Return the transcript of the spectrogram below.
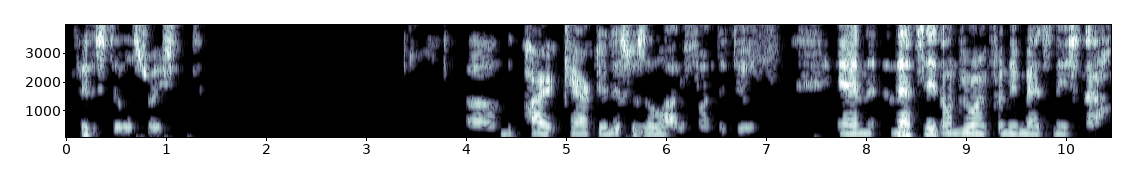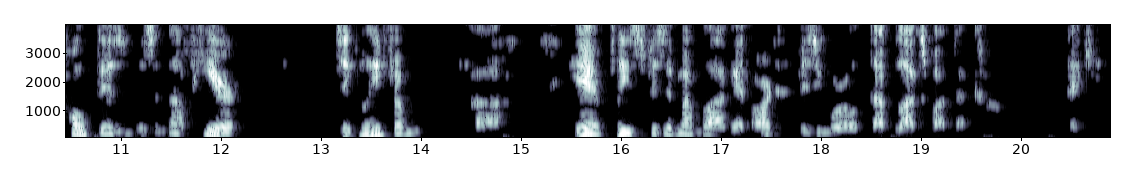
finished illustration. Um, the pirate character. This was a lot of fun to do. And that's it on drawing from the imagination. I hope there was enough here to glean from. Uh, here, please visit my blog at artandbusyworld.blogspot.com. Thank you.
